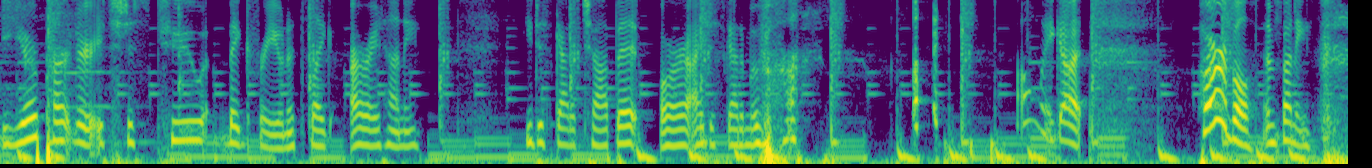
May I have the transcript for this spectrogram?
your partner it's just too big for you and it's like all right honey you just gotta chop it or I just gotta move on. oh my god. Horrible and funny.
